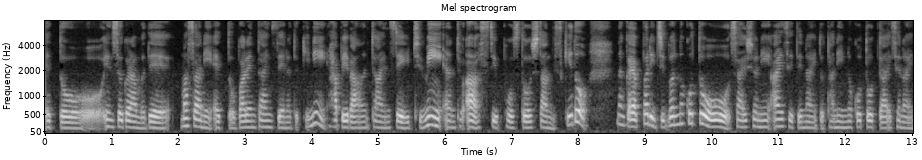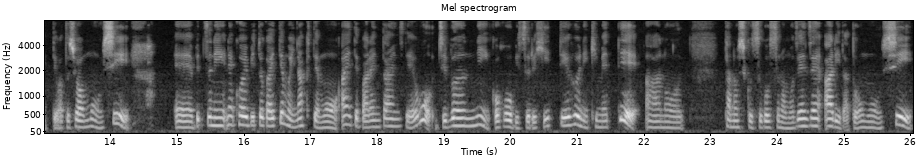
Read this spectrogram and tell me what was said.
えっと、インスタグラムで、まさに、えっと、バレンタインズデーの時に、Happy Valentine's Day to me and to us っていうポストをしたんですけど、なんかやっぱり自分のことを最初に愛せてないと他人のことって愛せないって私は思うし、えー別にね恋人がいてもいなくてもあえてバレンタインズデーを自分にご褒美する日っていう風に決めてあの楽しく過ごすのも全然ありだと思うし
